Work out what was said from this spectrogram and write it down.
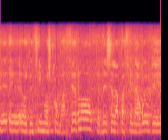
eh, eh, os decimos cómo hacerlo, tenéis en la página web de,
